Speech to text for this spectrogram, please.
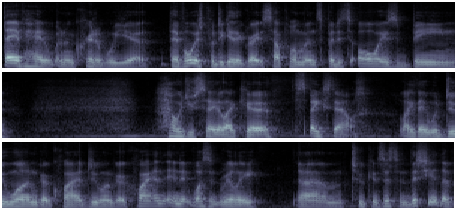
they've had an incredible year. They've always put together great supplements, but it's always been, how would you say, like uh, spaced out. Like they would do one, go quiet, do one, go quiet, and, and it wasn't really um, too consistent. This year, they've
